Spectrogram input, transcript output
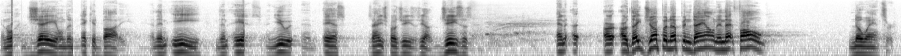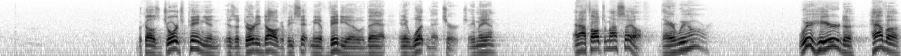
and write J on the naked body, and then E, then S, and U, and S? Is that how you spell Jesus? Yeah, Jesus. And uh, are, are they jumping up and down in that fog? No answer. Because George Pinion is a dirty dog if he sent me a video of that and it wasn't that church. Amen? And I thought to myself, there we are. We're here to have a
